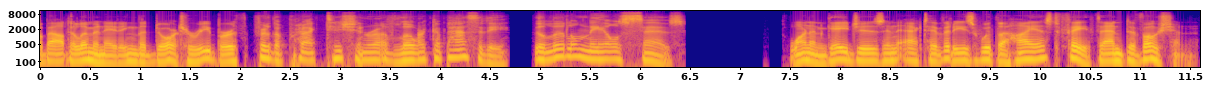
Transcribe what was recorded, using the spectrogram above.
about eliminating the door to rebirth. For the practitioner of lower capacity, the little nails says, One engages in activities with the highest faith and devotion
